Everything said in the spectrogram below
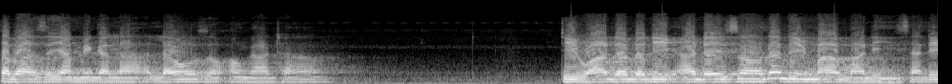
တပ္ပဇယမင်္ဂလာအလုံးစုံအောင်ကားထားတိဝါဒပတိအတေသောတတိမာမာတိသန္တိ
